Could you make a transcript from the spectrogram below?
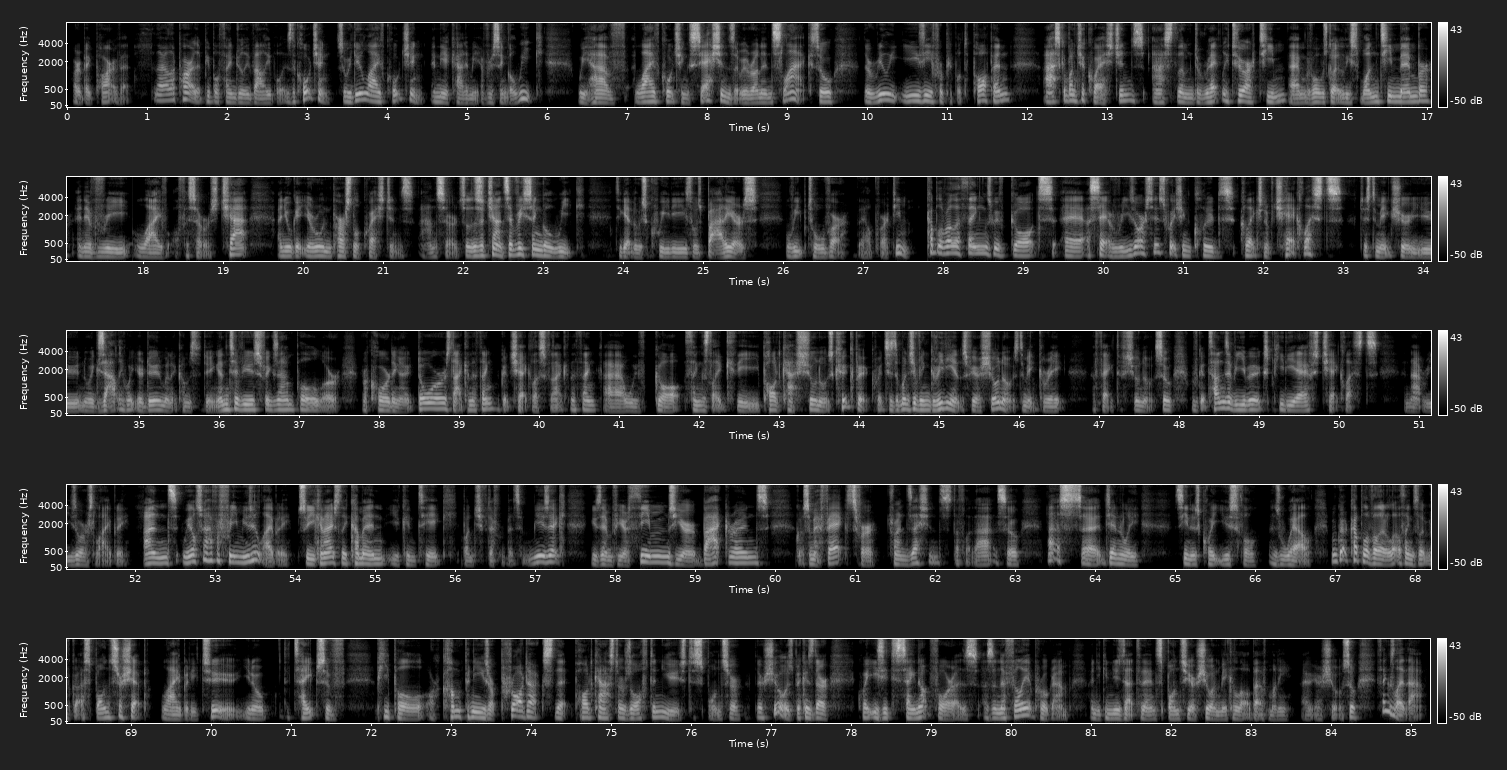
are a big part of it. The other part that people find really valuable is the coaching. So we do live coaching in the academy every single week. We have live coaching sessions that we run in Slack. So they're really easy for people to pop in, ask a bunch of questions, ask them directly to our team. Um, we've always got at least one team member in every live office hours chat, and you'll get your own personal questions answered. So there's a chance every single week to get those queries, those barriers leaped over the help of our team. Couple of other things we've got uh, a set of resources which includes a collection of checklists just to make sure you know exactly what you're doing when it comes to doing interviews, for example, or recording outdoors, that kind of thing. We've got checklists for that kind of thing. Uh, we've got things like the podcast show notes cookbook, which is a bunch of ingredients for your show notes to make great, effective show notes. So we've got tons of ebooks, PDFs, checklists in that resource library. And we also have a free music library. So you can actually come in, you can take a bunch of different bits of music, use them for your themes, your backgrounds, got some effects for transitions, stuff like that. So that's uh, generally seen as quite useful as well. We've got a couple of other little things like we've got a sponsorship library too, you know, the types of people or companies or products that podcasters often use to sponsor their shows because they're quite easy to sign up for as, as an affiliate program. And you can use that to then sponsor your show and make a little bit of money out of your show. So things like that.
